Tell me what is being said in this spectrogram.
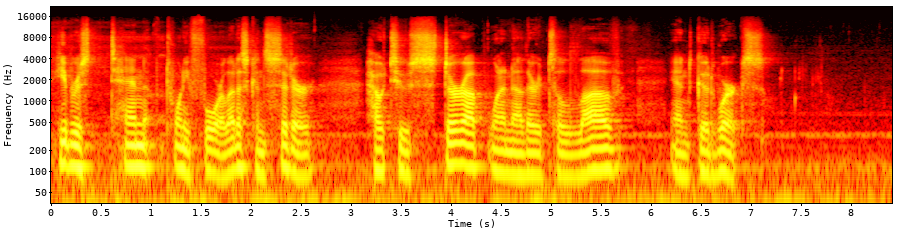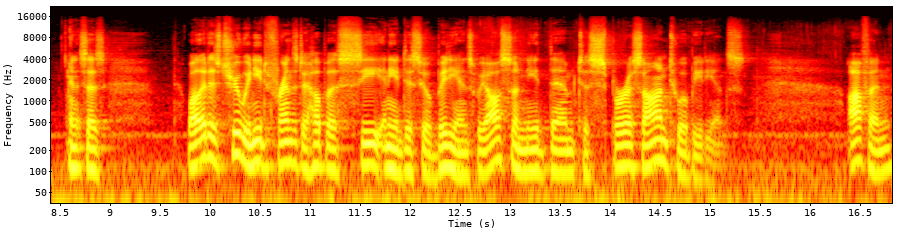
Hebrews 10 24. Let us consider how to stir up one another to love and good works. And it says, while it is true we need friends to help us see any disobedience, we also need them to spur us on to obedience. Often,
